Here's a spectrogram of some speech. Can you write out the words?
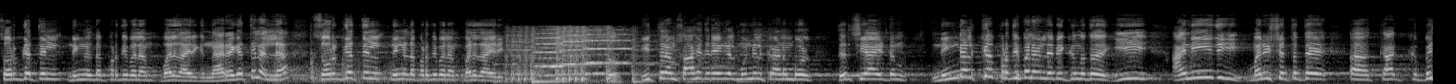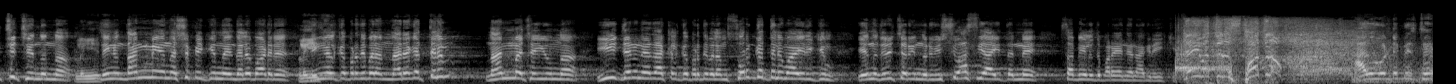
സ്വർഗത്തിൽ നിങ്ങളുടെ പ്രതിഫലം വലുതായിരിക്കും. നരകത്തിലല്ല സ്വർഗത്തിൽ നിങ്ങളുടെ പ്രതിഫലം വലുതായിരിക്കും. ഇത്തരം സാഹചര്യങ്ങൾ മുന്നിൽ കാണുമ്പോൾ തീർച്ചയായിട്ടും നിങ്ങൾക്ക് പ്രതിഫലം ലഭിക്കുന്നത് ഈ അനീതി മനുഷ്യത്വത്തെ വെച്ച് ചിന്തുന്ന നിങ്ങൾ നന്മയെ നശിപ്പിക്കുന്ന ഈ നിലപാടിന് നിങ്ങൾക്ക് പ്രതിഫലം നരകത്തിലും നന്മ ചെയ്യുന്ന ഈ ജനനേതാക്കൾക്ക് പ്രതിഫലം സ്വർഗത്തിലുമായിരിക്കും എന്ന് തിരിച്ചറിയുന്ന ഒരു വിശ്വാസിയായി തന്നെ സഭയിൽ ഇത് പറയാൻ ഞാൻ ആഗ്രഹിക്കും ദൈവത്തിന് സ്തോത്രം. അതുകൊണ്ട് മിസ്റ്റർ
